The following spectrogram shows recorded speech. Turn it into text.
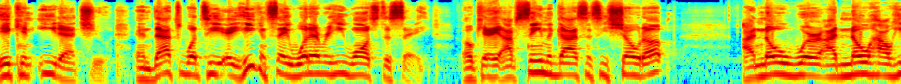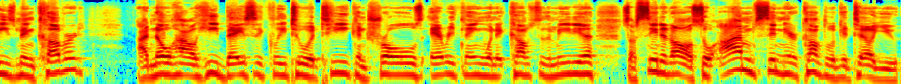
it can eat at you. And that's what he he can say whatever he wants to say. Okay? I've seen the guy since he showed up. I know where I know how he's been covered. I know how he basically to a T controls everything when it comes to the media. So I've seen it all. So I'm sitting here comfortable to tell you,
